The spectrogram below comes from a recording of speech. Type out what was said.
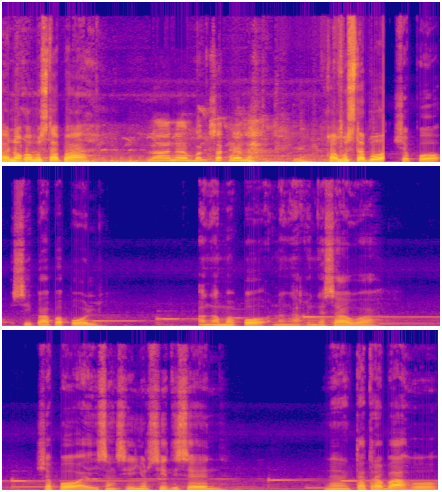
Ano, kamusta pa? Wala na, bagsak na lang. Kamusta po? Siya po, si Papa Paul, ang ama po ng aking asawa. Siya po ay isang senior citizen na nagtatrabaho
